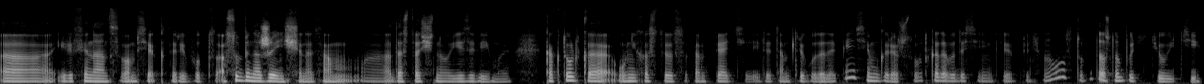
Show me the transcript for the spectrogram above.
или в финансовом секторе, вот особенно женщины там а, достаточно уязвимые. Как только у них остается там 5 или там 3 года до пенсии, им говорят, что вот когда вы достигнете пенсионного возраста, вы должны будете уйти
